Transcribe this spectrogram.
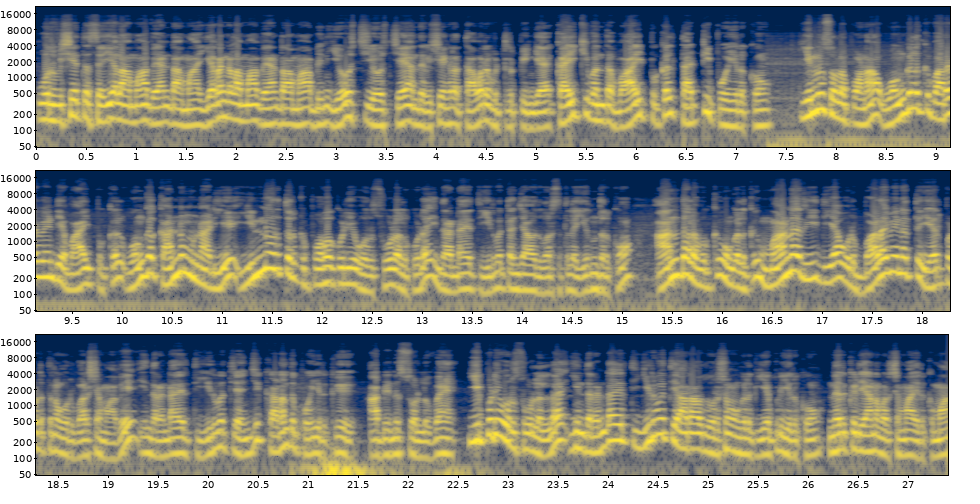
ஒரு விஷயத்த செய்யலாமா வேண்டாமா இறங்கலாமா வேண்டாமா அப்படின்னு யோசிச்சு யோசிச்சே அந்த விஷயங்களை தவற விட்டுருப்பீங்க. கைக்கு வந்த வாய்ப்புகள் தட்டி போயிருக்கும். இன்னும் சொல்ல போனா உங்களுக்கு வர வேண்டிய வாய்ப்புகள் உங்க கண்ணு முன்னாடியே இன்னொருத்தருக்கு போகக்கூடிய ஒரு சூழல் கூட இந்த ரெண்டாயிரத்தி இருபத்தஞ்சாவது வருஷத்துல இருந்திருக்கும். அந்த அளவுக்கு உங்களுக்கு மன ரீதியா ஒரு பலவீனத்தை ஏற்படுத்தின ஒரு வருஷமாவே இந்த ரெண்டாயிரத்தி இருபத்தி அஞ்சு கடந்து போயிருக்கு. அப்படின்னு சொல்லுவேன். இப்படி ஒரு சூழல்ல இந்த ரெண்டாயிரத்தி இருபத்தி ஆறாவது வருஷம் உங்களுக்கு எப்படி இருக்கும்? நெருக்கடியான வருஷமா இருக்குமா?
